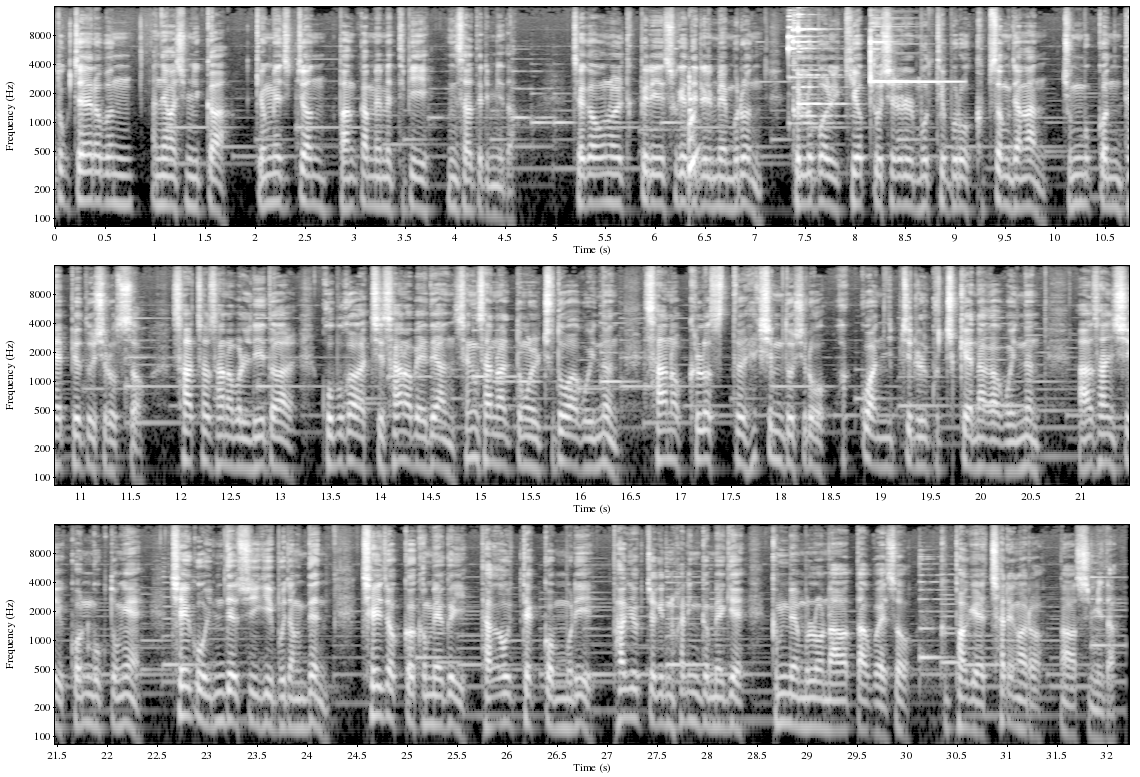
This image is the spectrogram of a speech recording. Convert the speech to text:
구독자 여러분 안녕하십니까? 경매 직전 반값 매매TV 인사드립니다. 제가 오늘 특별히 소개드릴 매물은 글로벌 기업 도시를 모티브로 급성장한 중무권 대표 도시로서 4차 산업을 리드할 고부가 가치 산업에 대한 생산 활동을 주도하고 있는 산업 클러스터 핵심 도시로 확고한 입지를 구축해 나가고 있는 아산시 권곡동의 최고 임대 수익이 보장된 최저가 금액의 다가구택 건물이 파격적인 할인 금액에 급매물로 나왔다고 해서 급하게 촬영하러 나왔습니다.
